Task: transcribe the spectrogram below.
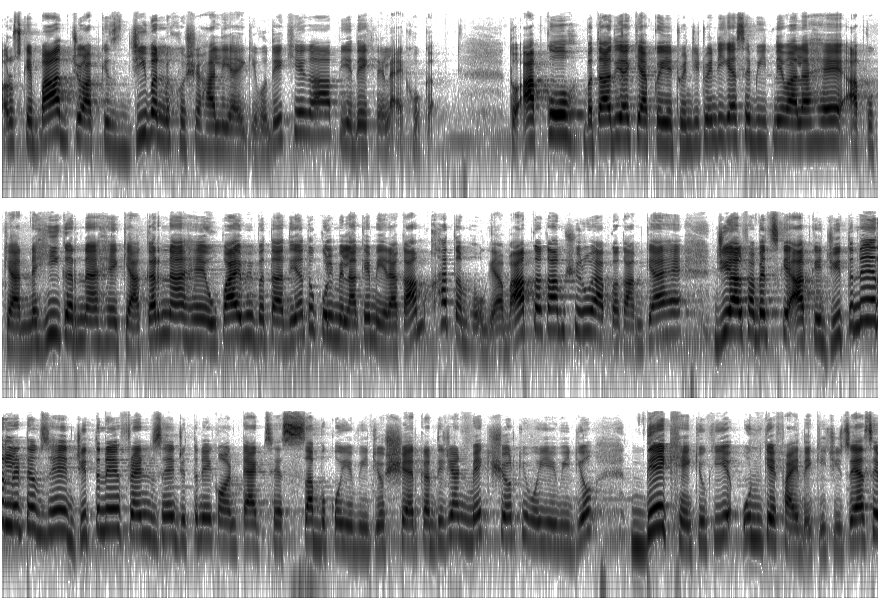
और उसके बाद जो आपके जीवन में खुशहाली आएगी वो देखिएगा आप ये देखने लायक होगा। तो आपको बता दिया कि आपका ये 2020 कैसे बीतने वाला है, आपको क्या नहीं करना है, क्या करना है, उपाय भी बता दिया तो कुल मिला के मेरा काम खत्म हो गया। अब आपका काम शुरू है, आपका काम क्या है? जी अल्फ़ाबेट्स के आपके जितने रिलेटिव्स हैं, जितने फ्रेंड्स हैं, जितने कॉन्टैक्ट्स हैं, सबको ये वीडियो शेयर कर दीजिए एंड मेक श्योर कि वो ये वीडियो देखें, क्योंकि ये उनके फ़ायदे की चीज़ है। ऐसे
